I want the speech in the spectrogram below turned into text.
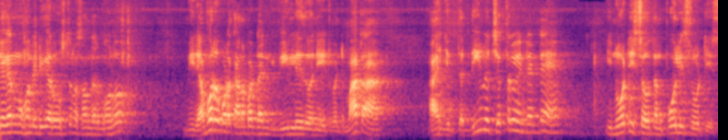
జగన్మోహన్ రెడ్డి గారు వస్తున్న సందర్భంలో మీరెవరు కూడా కనబడడానికి వీల్లేదు అనేటువంటి మాట ఆయన చెప్తారు. దీనిలో చిత్రం ఏంటంటే ఈ నోటీస్ చదువుతాను పోలీస్ నోటీస్.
